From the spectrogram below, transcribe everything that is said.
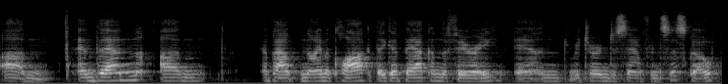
Um, and then um, about nine o'clock, they get back on the ferry and return to San Francisco,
